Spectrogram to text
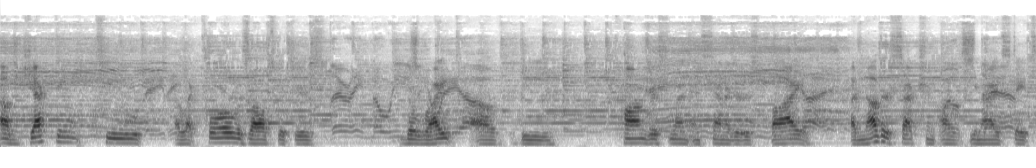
Objecting to electoral results, which is the right of the congressmen and senators by another section of the United States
